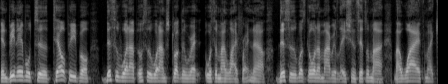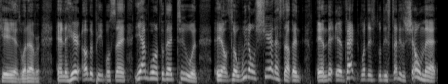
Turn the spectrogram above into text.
in being able to tell people this is what I'm this is what I'm struggling with in my life right now. This is what's going on in my relationships with my my wife, my kids, whatever. And to hear other people say, "Yeah, I'm going through that too," and you know, so we don't share that stuff. And and in fact, what, this, what these studies have shown that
